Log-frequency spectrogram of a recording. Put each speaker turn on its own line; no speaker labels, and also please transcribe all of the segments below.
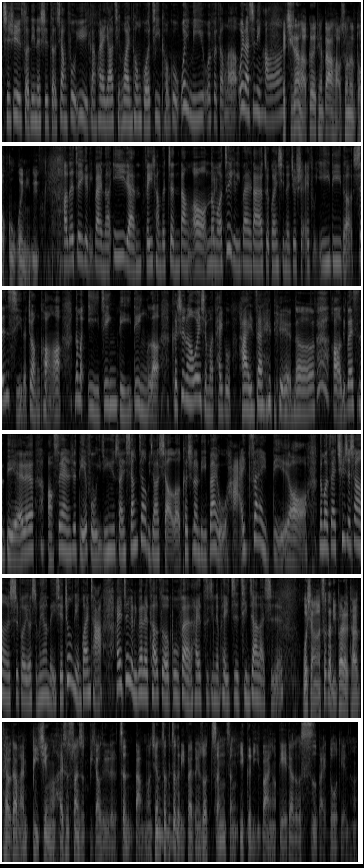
持续锁定的是走向富裕，赶快来邀请万通国际投顾魏明玉魏副总了。魏老师您好哦，
哎，齐上好，各位听大家好，双的投顾魏明玉。
好的，这个礼拜呢依然非常的震荡哦。那么这个礼拜大家最关心的就是 FED 的升息的状况哦。那么已经抵定了，可是呢，为什么台股还在跌呢？好，礼拜四跌了哦，虽然是跌幅已经算相较比较小了，可是呢，礼拜五还在跌哦。那么在趋势上是否有什么样的一些？重点观察，还有这个礼拜的操作部分，还有资金的配置，请教老师。
我想啊，这个礼拜的台台股大盘，毕竟啊还是算是比较的一个震荡啊。像这个这个礼拜，等于说整整一个礼拜啊，跌掉这个四百多点啊。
